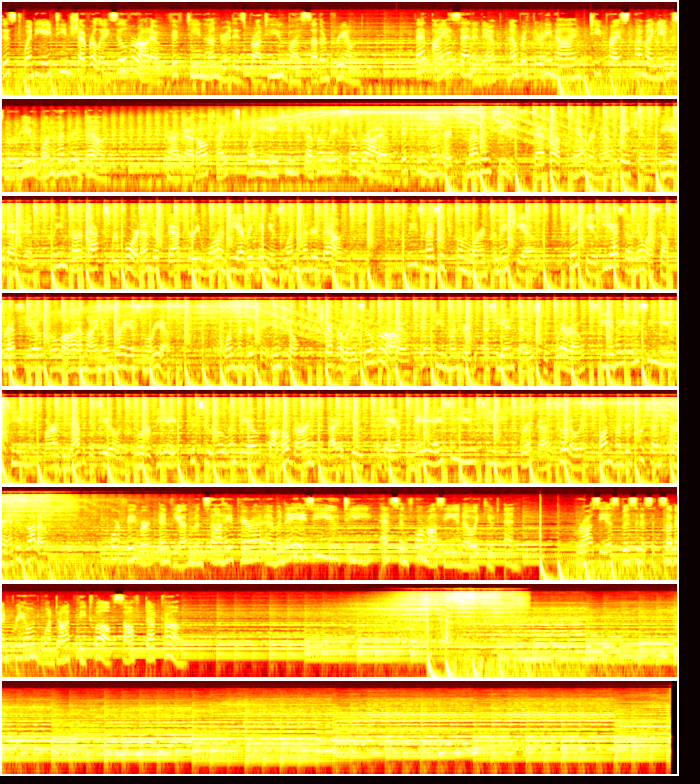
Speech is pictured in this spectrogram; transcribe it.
This 2018 Chevrolet Silverado 1500 is brought to you by Southern Pre-Owned. That ISN and AMP number 39, T price, hi my name is Maria 100 down. Drive out all types 2018 Chevrolet Silverado 1500, leather seats, backup camera navigation, V8 engine, clean Carfax report under factory warranty everything is 100 down. Please message for more information. Thank you. ESO no es el precio, hola mi nombre es Maria. 100 de Inchel, Chevrolet Silverado, 1500, Asientos de Cuero, CNAACUT, Mar de Navigación, Motor V8, Título Limpio, Bajo Garantía Acute, ADAC and AACUT, Brica, todo es 100% garantizado. Por favor, envía mensaje para MNAACUT, S información acute N. Gracias. Visit us at southernpreowned1.v12soft.com.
